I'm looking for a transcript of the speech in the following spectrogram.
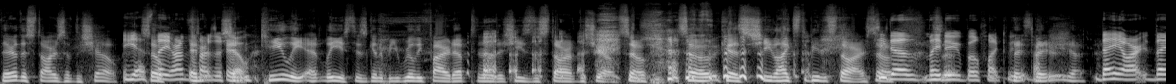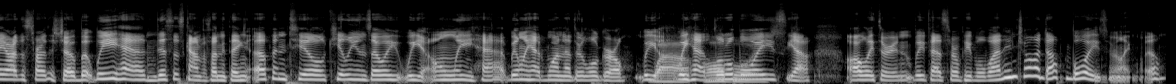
they're the stars of the show. Yes, they are the and- stars of the show. And Keely at least is going to be really fired up to know that she's the star of the show. So so because she likes to be the star. So she does. They so do both like to be They, the star. they- yeah. They are they are the star of the show. But we had this is kind of a funny thing. Up until Keely and Zoe, we only had we only had one other little girl. We Wow, we had little boys. boys. yeah, all the way through. And we've had several people. Why didn't y'all adopt boys? And we're like, well,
